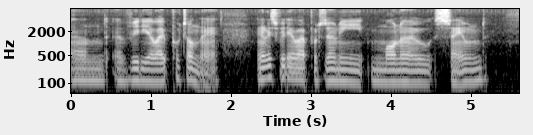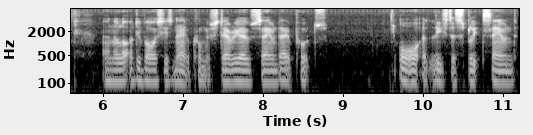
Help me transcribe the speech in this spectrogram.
and a video output on there. Now this video output is only mono sound and a lot of devices now come with stereo sound outputs or at least a split sound.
